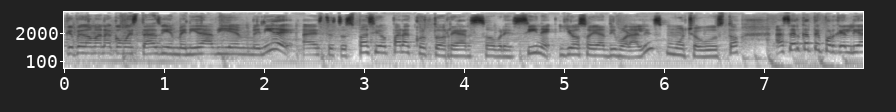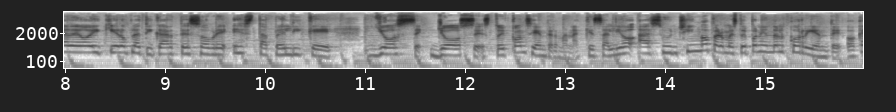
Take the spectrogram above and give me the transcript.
¿Qué pedo, mana? ¿Cómo estás? Bienvenida, bienvenida a este espacio para cotorrear sobre cine. Yo soy Andy Morales, mucho gusto. Acércate porque el día de hoy quiero platicarte sobre esta peli que yo sé, yo sé, estoy consciente, hermana, que salió hace un chingo, pero me estoy poniendo al corriente, ¿ok?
